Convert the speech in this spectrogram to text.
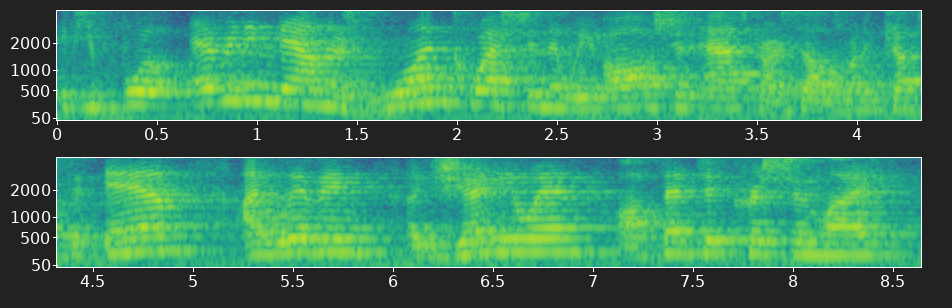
if you boil everything down, there's one question that we all should ask ourselves when it comes to Am I living a genuine, authentic Christian life?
